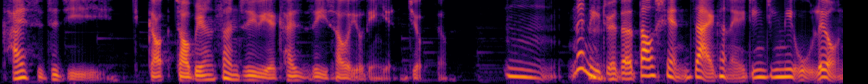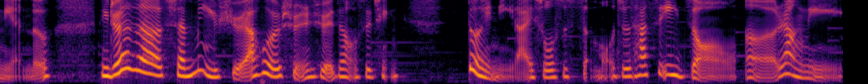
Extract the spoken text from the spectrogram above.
开始自己搞找别人算之余，也开始自己稍微有点研究，这样。嗯，那你觉得到现在可能已经经历五六年了，你觉得神秘学啊或者玄学这种事情对你来说是什么？就是它是一种呃，让你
